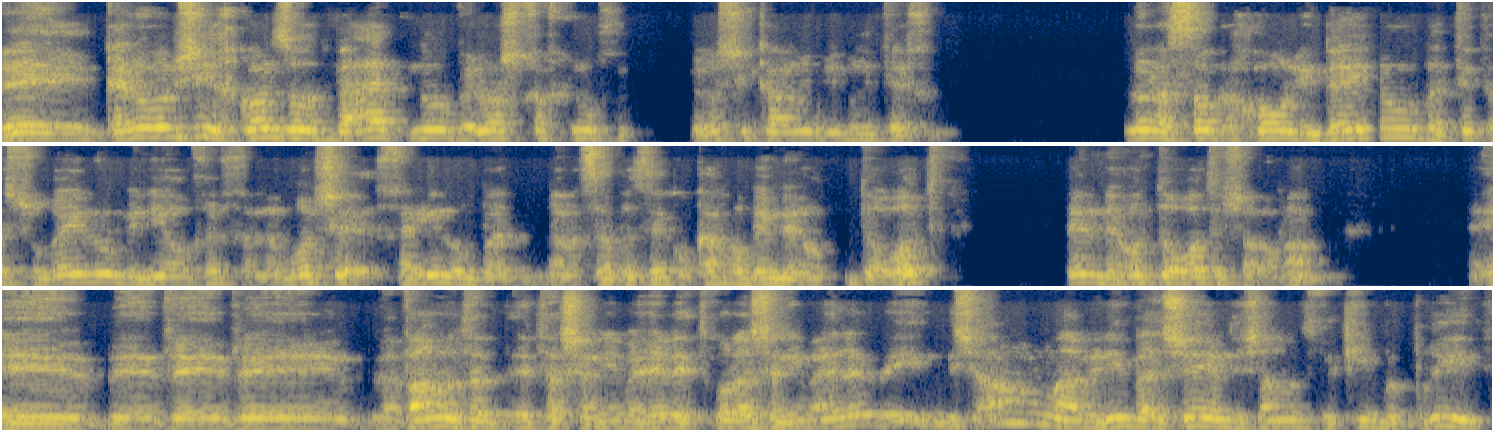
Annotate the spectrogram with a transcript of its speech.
וכאן הוא ממשיך, כל זאת בעטנו ולא שכחנוכם, ולא שיקרנו בבריתך. לא נסוג אחור ליבנו ותת אשורנו מני אורכך. למרות שחיינו במצב הזה כל כך הרבה מאות דורות, כן, מאות דורות אפשר לומר, ועברנו את השנים האלה, את כל השנים האלה, ונשארנו מאמינים בהשם, נשארנו דבקים בברית,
